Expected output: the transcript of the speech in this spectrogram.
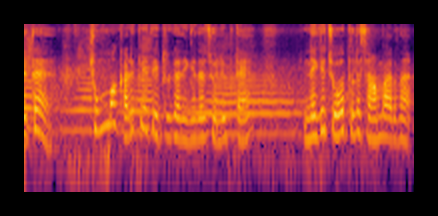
எதை சும்மா கடுப்பேற்றிட்டு இருக்காதிங்க தான் சொல்லிவிட்டேன். இன்றைக்கி சோத்துல சாம்பார் தான்.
